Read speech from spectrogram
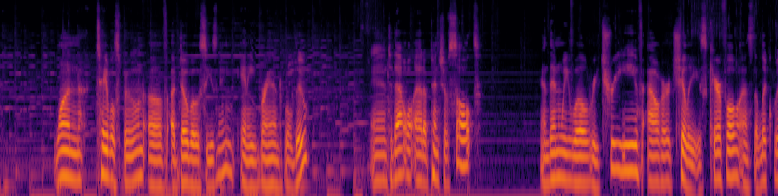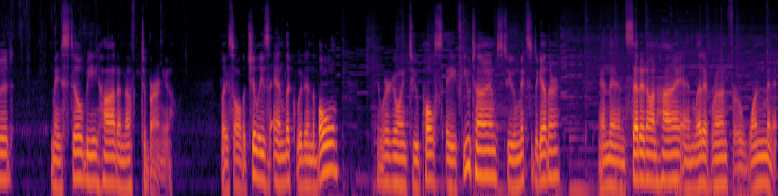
one tablespoon of adobo seasoning, any brand will do. And to that we'll add a pinch of salt, and then we will retrieve our chilies, careful as the liquid may still be hot enough to burn you. Place all the chilies and liquid in the bowl, and we're going to pulse a few times to mix it together, and then set it on high and let it run for one minute.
